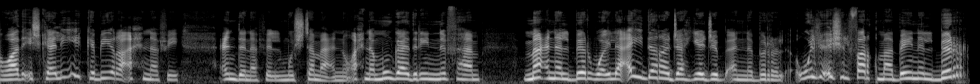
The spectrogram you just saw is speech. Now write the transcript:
وهذه إشكالية كبيرة إحنا في عندنا في المجتمع إنه إحنا مو قادرين نفهم معنى البر وإلى أي درجة يجب أن نبر وإيش الفرق ما بين البر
